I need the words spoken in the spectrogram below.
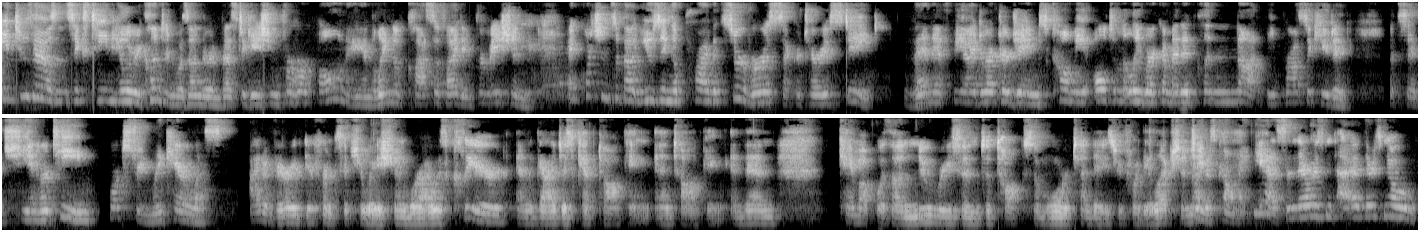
In 2016, Hillary Clinton was under investigation for her own handling of classified information and questions about using a private server as Secretary of State. Then FBI Director James Comey ultimately recommended Clinton not be prosecuted, but said she and her team were extremely careless. I had a very different situation where I was cleared and the guy just kept talking and talking. And then came up with a new reason to talk some more 10 days before the election. James Comey. Yes, and there was uh, there's no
